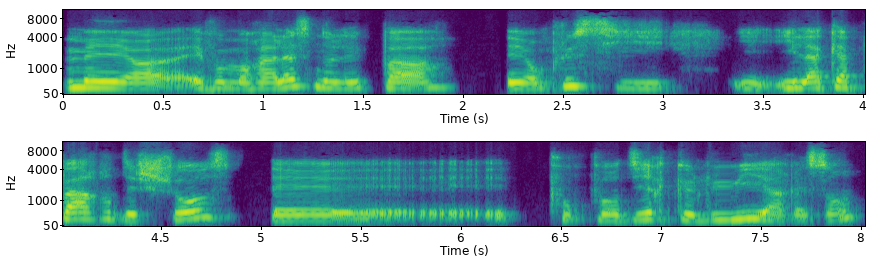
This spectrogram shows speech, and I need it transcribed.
Mais euh, Evo Morales ne l'est pas. Et en plus, il, il, accapare des choses et pour, pour dire que lui a raison.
